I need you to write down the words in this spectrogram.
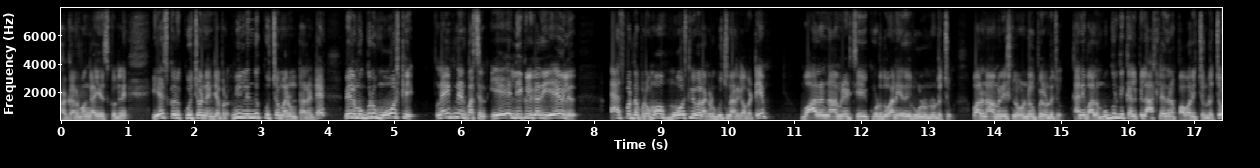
సగర్వంగా వేసుకొని. వేసుకొని కూర్చోండి అని చెప్పరు. వీళ్ళు ఎందుకు కూర్చోమని ఉంటారంటే వీళ్ళు ముగ్గురు మోస్ట్లీ నైంటీ నైన్ పర్సెంట్ ఏ లీకులు కాదు ఏమీ లేదు. As per the promo mostly వాళ్ళు అక్కడ కూర్చున్నారు కాబట్టి వాళ్ళని నామినేట్ చేయకూడదు అనేది రూల్ ఉండొచ్చు వాళ్ళ నామినేషన్లో ఉండకపోయి ఉండొచ్చు. కానీ వాళ్ళ ముగ్గురికి కలిపి లాస్ట్లో ఏదైనా పవర్ ఇచ్చి ఉండొచ్చు.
